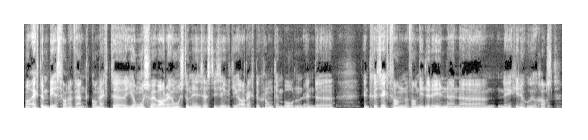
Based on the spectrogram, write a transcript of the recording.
Maar echt een beest van een vent. Kon echt, jongens, wij waren jongens toen, in 16, 17 jaar, echt de grond in boren in, de, in het gezicht van, van iedereen. En nee, geen goede gast.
